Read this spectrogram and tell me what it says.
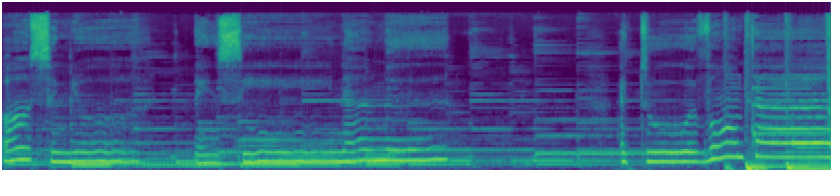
ó Senhor, ensina-me a tua vontade.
